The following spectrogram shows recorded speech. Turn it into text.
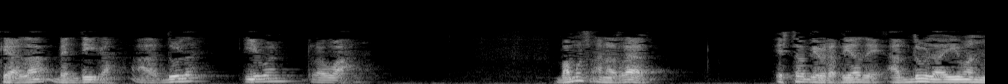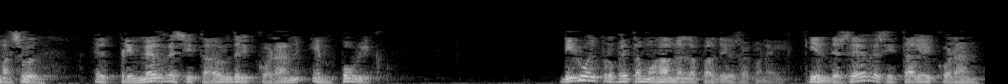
Que Alá bendiga a Abdullah Ibn Rawaha. Vamos a narrar esta biografía de Abdullah Ibn Masud, el primer recitador del Corán en público. Dijo el profeta Muhammad, la paz de Dios con él, quien desee recitar el Corán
